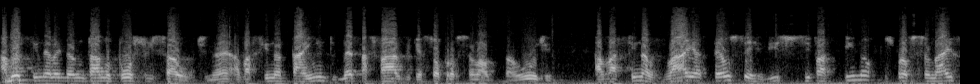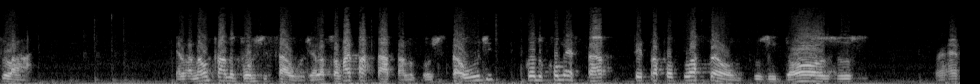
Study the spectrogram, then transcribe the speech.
A vacina ela ainda não está no posto de saúde, né? A vacina está indo nessa fase que é só profissional de saúde, a vacina vai até os serviços e vacina os profissionais lá. Ela não está no posto de saúde, ela só vai passar a estar no posto de saúde quando começar a ser para a população, para os idosos, né?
